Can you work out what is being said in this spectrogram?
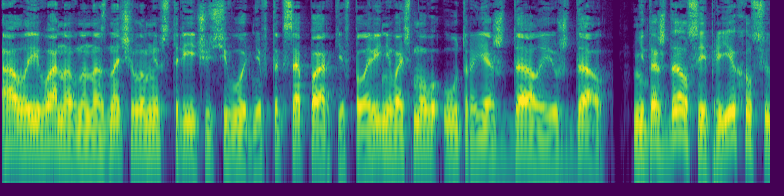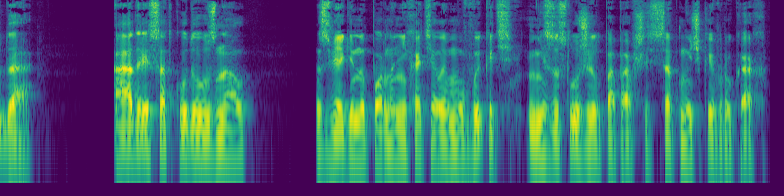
Алла Ивановна назначила мне встречу сегодня в таксопарке в половине восьмого утра. Я ждал ее, ждал. Не дождался и приехал сюда. Адрес откуда узнал? Звягин упорно не хотел ему выкать, не заслужил, попавшись с отмычкой в руках.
